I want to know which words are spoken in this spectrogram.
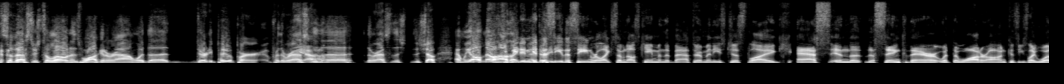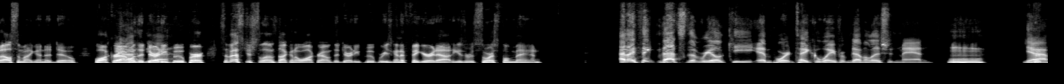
Sylvester Stallone is walking around with a dirty pooper for the rest of the the rest of the, the show, and we all know how we didn't get to see the scene where like someone else came in the bathroom and he's just like ass in the the sink there with the water on because he's like, what else am I gonna do? Walk around Yeah, with a dirty yeah. pooper? Sylvester Stallone's not gonna walk around with a dirty pooper. He's gonna figure it out. He's a resourceful man. and I think that's the real key import takeaway from Demolition Man. Mm-hmm. Yeah,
